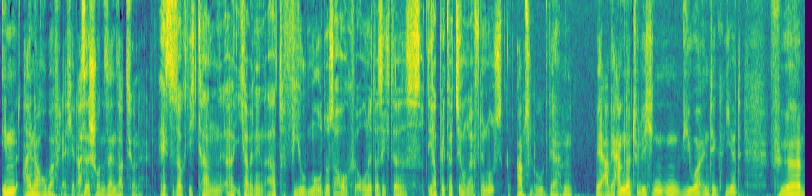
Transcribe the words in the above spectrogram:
in einer Oberfläche. Das ist schon sensationell. Heißt das auch, ich kann, äh, ich habe eine Art View-Modus auch, ohne dass ich das, die Applikation öffnen muss? Absolut. Wir, ja, wir haben natürlich einen Viewer integriert für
